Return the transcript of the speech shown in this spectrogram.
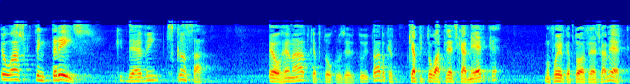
Eu acho que tem três que devem descansar. É o Renato, que apitou o Cruzeiro de Tuiutaba, que, que apitou o Atlético América. Não foi ele que apitou o Atlético América?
